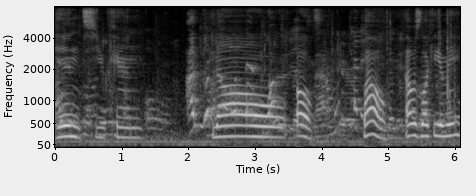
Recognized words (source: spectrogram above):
hint, you can. No. Oh. Wow, that was lucky of me.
